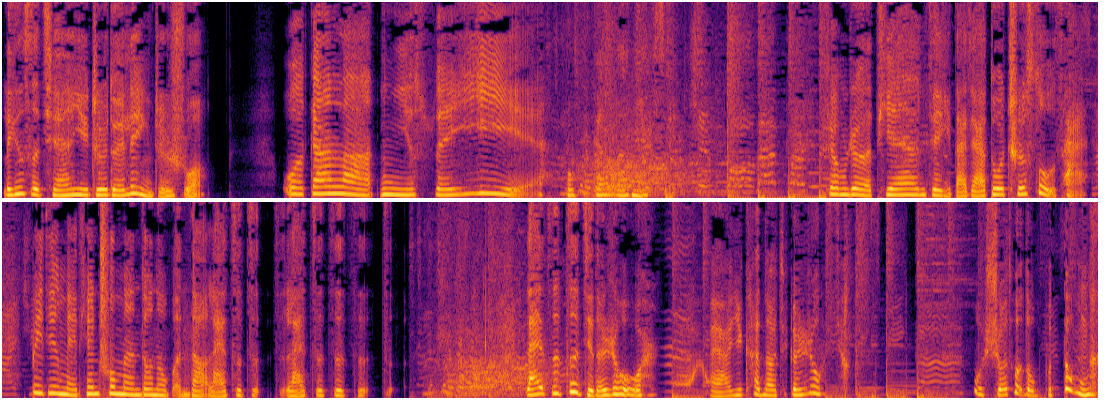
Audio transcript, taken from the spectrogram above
临死前，一只对另一只说：“我干了，你随意。”我不干了，你随意。这么热的天，建议大家多吃素菜，毕竟每天出门都能闻到来自自来自自自自。来自自己的肉味儿，哎呀，一看到这个肉香，我舌头都不动了。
